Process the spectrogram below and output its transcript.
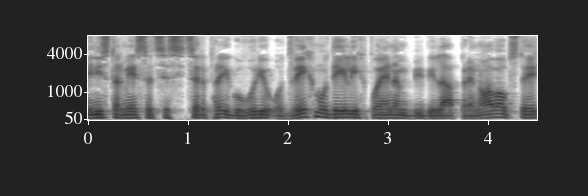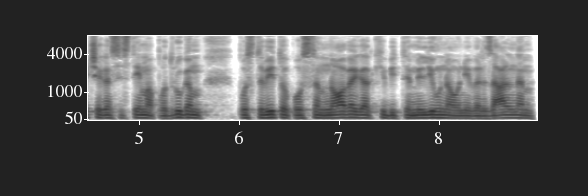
minister Mesec je sicer prej govoril o dveh modelih, po enem bi bila prenova obstoječega sistema, po drugem postavitev povsem novega, ki bi temeljil na univerzalnem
